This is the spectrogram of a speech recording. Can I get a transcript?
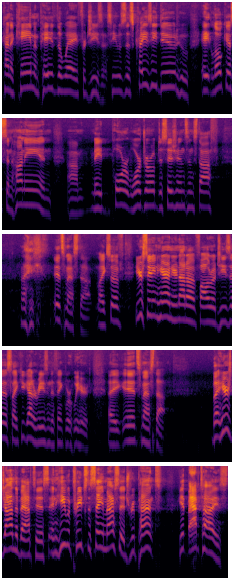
kind of came and paved the way for Jesus. He was this crazy dude who ate locusts and honey and um, made poor wardrobe decisions and stuff. Like, it's messed up. Like, so if you're sitting here and you're not a follower of Jesus, like, you got a reason to think we're weird. Like, it's messed up. But here's John the Baptist, and he would preach the same message repent, get baptized.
